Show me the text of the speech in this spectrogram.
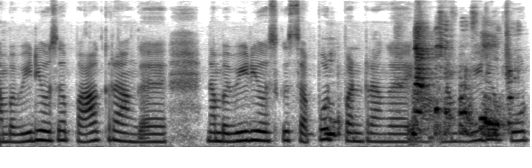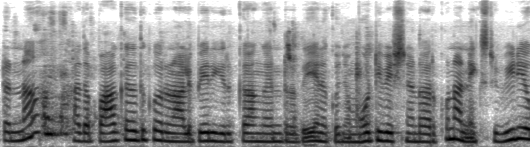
நம்ம வீடியோஸை பார்க்குறாங்க நம்ம வீடியோஸ்க்கு சப்போர்ட் பண்ணுறாங்க நம்ம வீடியோ போட்டோன்னா அதை பார்க்குறதுக்கு ஒரு நாலு பேர் இருக்காங்கன்றது எனக்கு கொஞ்சம் மோட்டிவேஷ்னலாக இருக்கும். நான் நெக்ஸ்ட் வீடியோ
